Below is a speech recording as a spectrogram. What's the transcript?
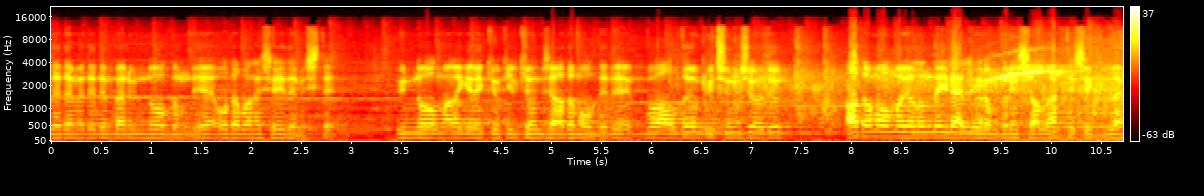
dedeme dedim ben ünlü oldum diye. O da bana şey demişti. Ünlü olmana gerek yok ilk önce adam ol dedi. Bu aldığım üçüncü ödül adam olma yolunda ilerliyorumdur inşallah. Teşekkürler.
